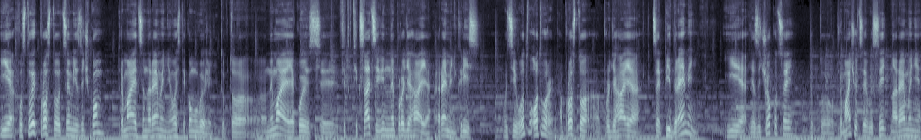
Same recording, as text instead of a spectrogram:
і хвостовик просто цим язичком тримається на ремені ось в такому вигляді. Тобто е, немає якоїсь е, фіксації, він не продягає ремінь крізь оці отвори, а просто е, продягає це під ремінь, і язичок оцей. Тобто тримач оцей висить на ремені,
